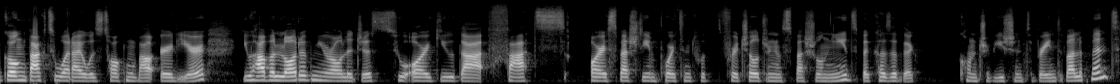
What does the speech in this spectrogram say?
Going back to what I was talking about earlier, you have a lot of neurologists who argue that fats are especially important with, for children with special needs because of their contribution to brain development.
